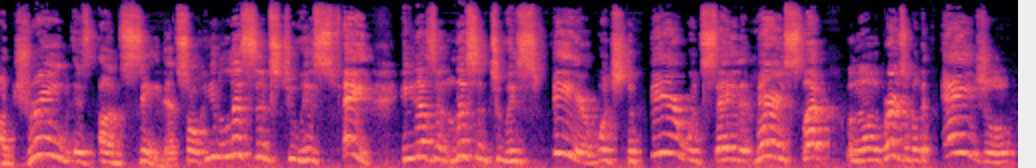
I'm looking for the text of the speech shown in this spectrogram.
A dream is unseen. And so he listens to his faith. He doesn't listen to his fear, which the fear would say that Mary slept with another person, but the angel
